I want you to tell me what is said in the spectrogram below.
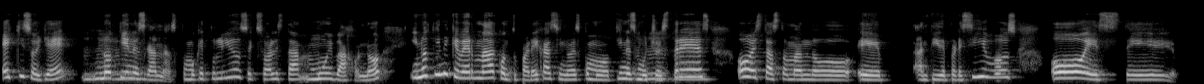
X o Y no tienes ganas, como que tu lío sexual está muy bajo, ¿no? Y no tiene que ver nada con tu pareja, sino es como tienes mucho estrés o estás tomando... Eh, antidepresivos o este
